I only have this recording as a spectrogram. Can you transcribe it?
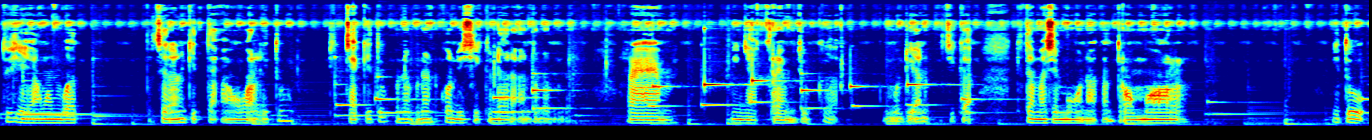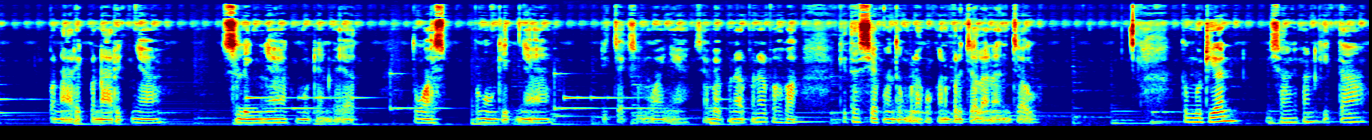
Itu ya yang membuat perjalanan kita awal itu cek itu benar-benar kondisi kendaraan benar-benar. Rem minyak rem juga. Kemudian jika kita masih menggunakan tromol itu penarik penariknya selingnya kemudian kayak tuas pengungkitnya dicek semuanya. Sampai benar-benar bahwa kita siap untuk melakukan perjalanan jauh kemudian misalkan kita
